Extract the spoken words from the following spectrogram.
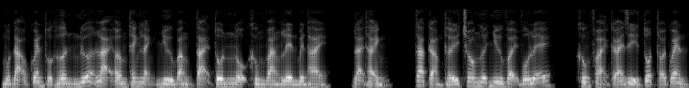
một đạo quen thuộc hơn nữa lại âm thanh lạnh như băng tại Tôn Ngộ Không vang lên bên hai, đại thánh, ta cảm thấy cho ngươi như vậy vô lễ, không phải cái gì tốt thói quen.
